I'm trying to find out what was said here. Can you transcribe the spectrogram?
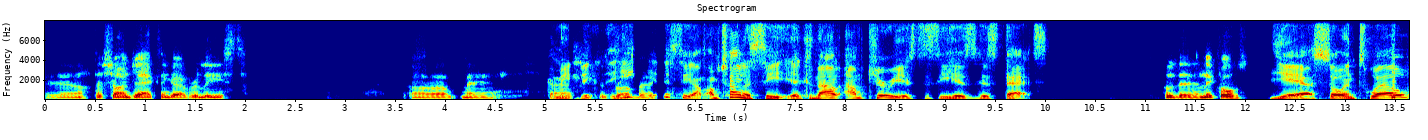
Yeah, DeSean Jackson got released. Uh, man, I mean, gosh, Nick, just he, brought back. let's see. I'm, I'm trying to see, yeah, because now I'm curious to see his his stats. Who's that? Nick Foles? Yeah. So in 12,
